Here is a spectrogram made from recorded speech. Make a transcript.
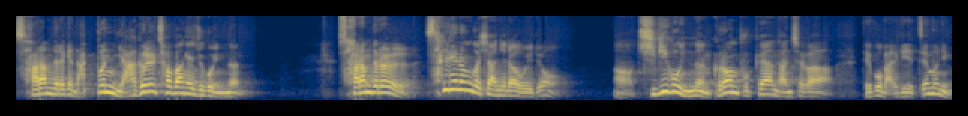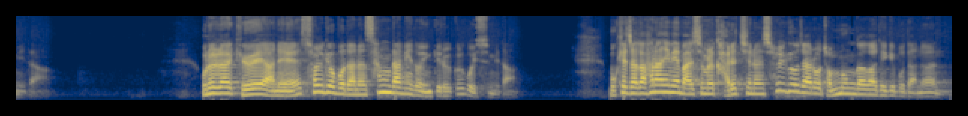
사람들에게 나쁜 약을 처방해주고 있는 사람들을 살리는 것이 아니라 오히려 어, 죽이고 있는 그런 부패한 단체가 되고 말기 때문입니다. 오늘날 교회 안에 설교보다는 상담이 더 인기를 끌고 있습니다. 목회자가 하나님의 말씀을 가르치는 설교자로 전문가가 되기보다는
